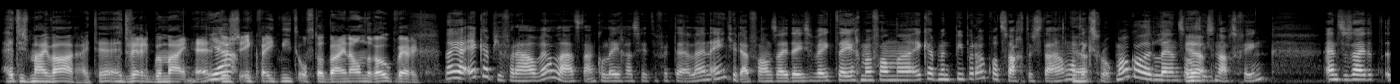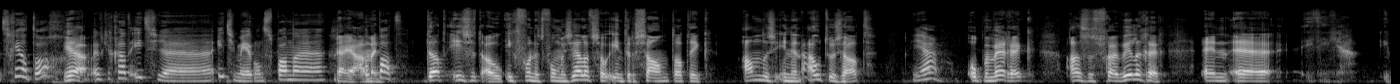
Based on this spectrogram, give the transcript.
het is mijn waarheid, hè? het werkt bij mij. Hè? Ja. Dus ik weet niet of dat bij een ander ook werkt. Nou ja, ik heb je verhaal wel laatst aan collega's zitten vertellen. En eentje daarvan zei deze week tegen me van... ik heb mijn pieper ook wat zachter staan, want ja. ik schrok me ook al het lens als ja. hij s'nachts ging. En ze zei, dat het scheelt toch? Ja. Je gaat ietsje, ietsje meer ontspannen nou ja, op pad. Dat is het ook. Ik vond het voor mezelf zo interessant dat ik anders in een auto zat. Ja. Op mijn werk als als vrijwilliger. En uh, ik denk, ja, ik,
